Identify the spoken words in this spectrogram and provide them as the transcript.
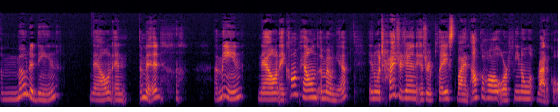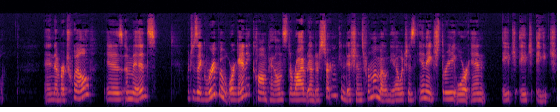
Ammonidine, noun, and amide. Amine, noun, a compound ammonia in which hydrogen is replaced by an alcohol or phenyl radical. And number 12 is amides, which is a group of organic compounds derived under certain conditions from ammonia, which is NH3 or NHHH.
